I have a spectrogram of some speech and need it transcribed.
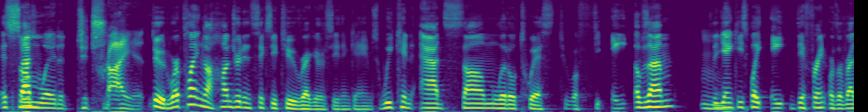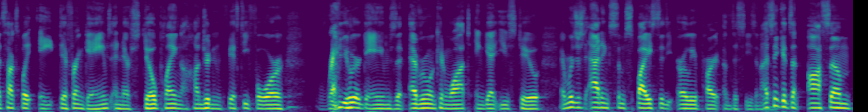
especially- Some way to to try it. Dude, we're playing 162 regular season games. We can add some little twist to a f- eight of them. The mm. Yankees play eight different, or the Red Sox play eight different games, and they're still playing 154 regular games that everyone can watch and get used to. And we're just adding some spice to the earlier part of the season. I think it's an awesome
